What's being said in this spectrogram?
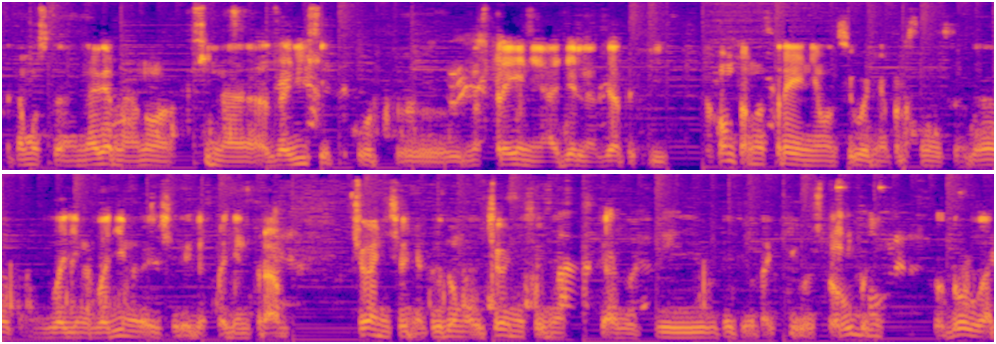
потому что, наверное, оно сильно зависит от э, настроения отдельно взятых лиц. В каком-то настроении он сегодня проснулся, да, там, Владимир Владимирович или господин Трамп, что они сегодня придумали, что они сегодня скажут. И вот эти вот активы, что рубль, что доллар,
